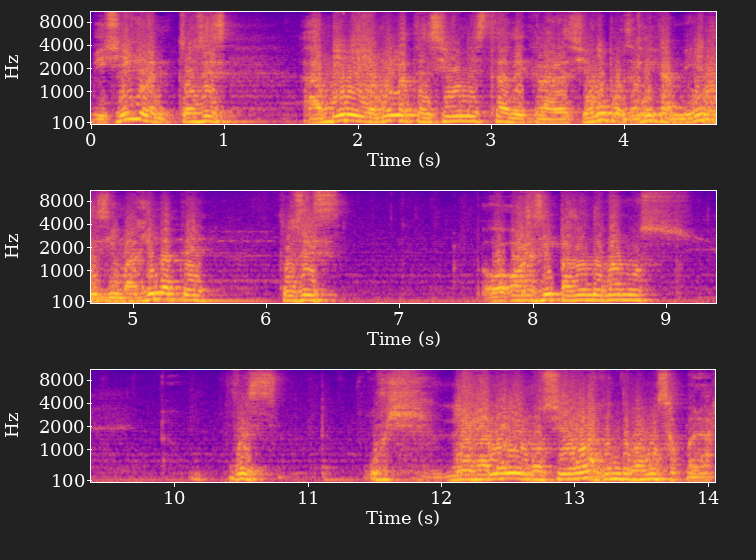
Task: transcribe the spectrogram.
Y sigue. Entonces, a mí me llamó la atención esta declaración. pues a mí también. Pues imagínate. Entonces, o- ahora sí, ¿para dónde vamos? Pues, uy, le ganó la emoción. ¿A dónde vamos a parar?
